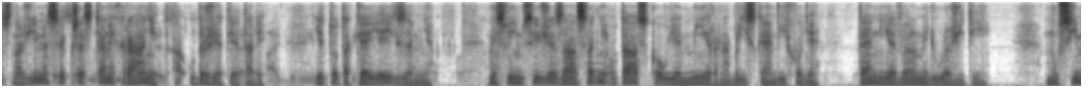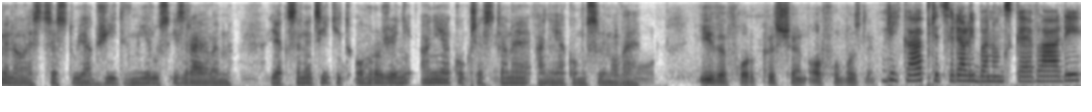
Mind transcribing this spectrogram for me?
Snažíme se křesťany chránit a udržet je tady. Je to také jejich země. Myslím si, že zásadní otázkou je mír na Blízkém východě. Ten je velmi důležitý. Musíme nalézt cestu, jak žít v míru s Izraelem, jak se necítit ohroženi ani jako křesťané, ani jako muslimové. Říká předseda libanonské vlády,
